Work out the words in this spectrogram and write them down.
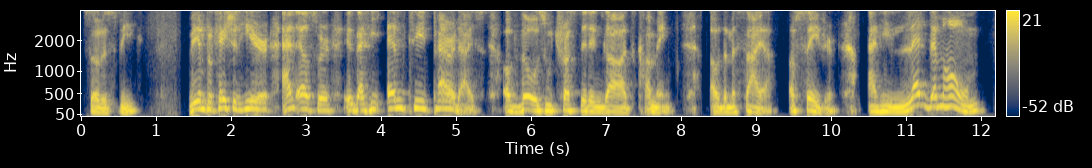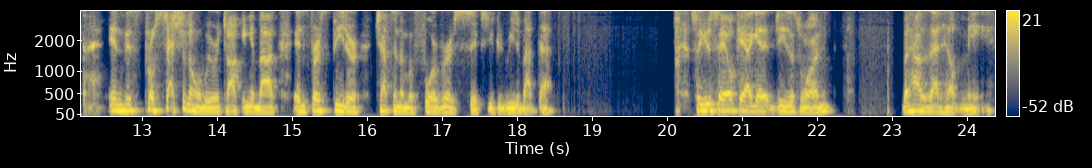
so to speak. The implication here and elsewhere is that he emptied paradise of those who trusted in God's coming of the Messiah, of Savior, and he led them home in this processional we were talking about in First Peter chapter number 4 verse 6 you can read about that. So you say okay I get it Jesus won but how does that help me?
